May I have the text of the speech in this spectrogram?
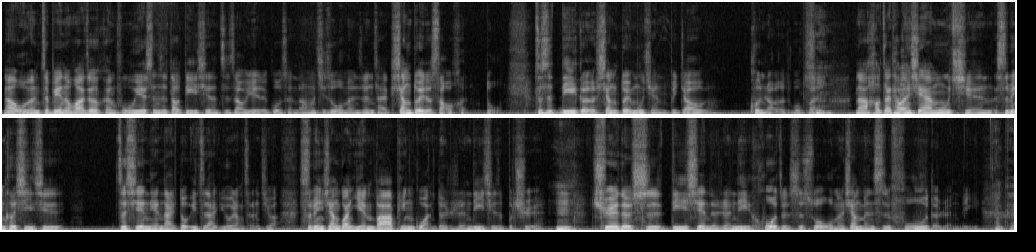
然后我们这边的话，就可能服务业甚至到第一线的制造业的过程当中，其实我们人才相对的少很多，这是第一个相对目前比较困扰的部分。那好在台湾现在目前食品科系其实。这些年来都一直在有养成的计划，食品相关研发品管的人力其实不缺，嗯，缺的是第一线的人力，或者是说我们像门市服务的人力。OK，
